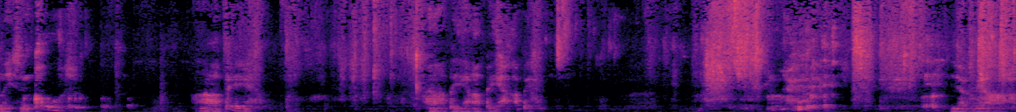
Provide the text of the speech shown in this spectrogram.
nice and close. Happy. Happy, happy, happy. There we are.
